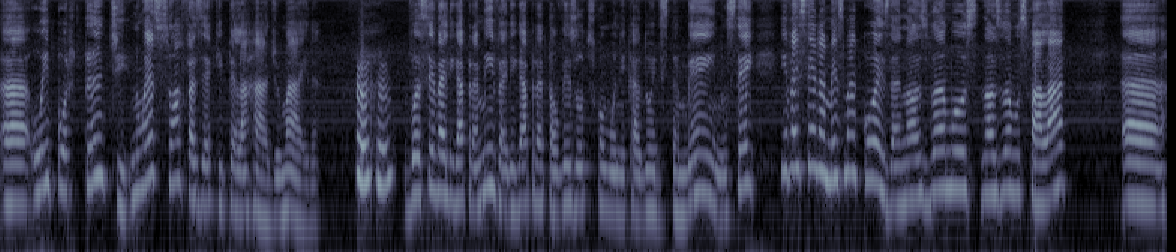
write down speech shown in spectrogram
uh, o importante não é só fazer aqui pela rádio, Mayra. Uhum. Você vai ligar para mim, vai ligar para talvez outros comunicadores também, não sei, e vai ser a mesma coisa. Nós vamos, nós vamos falar, uh,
